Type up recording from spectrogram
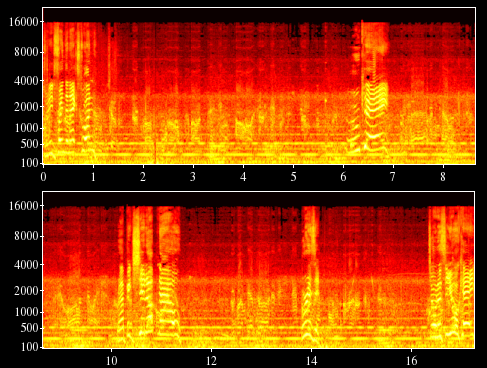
Do we need to find the next one? Okay! Wrapping shit up now! Where is it? Jonas, are you okay?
